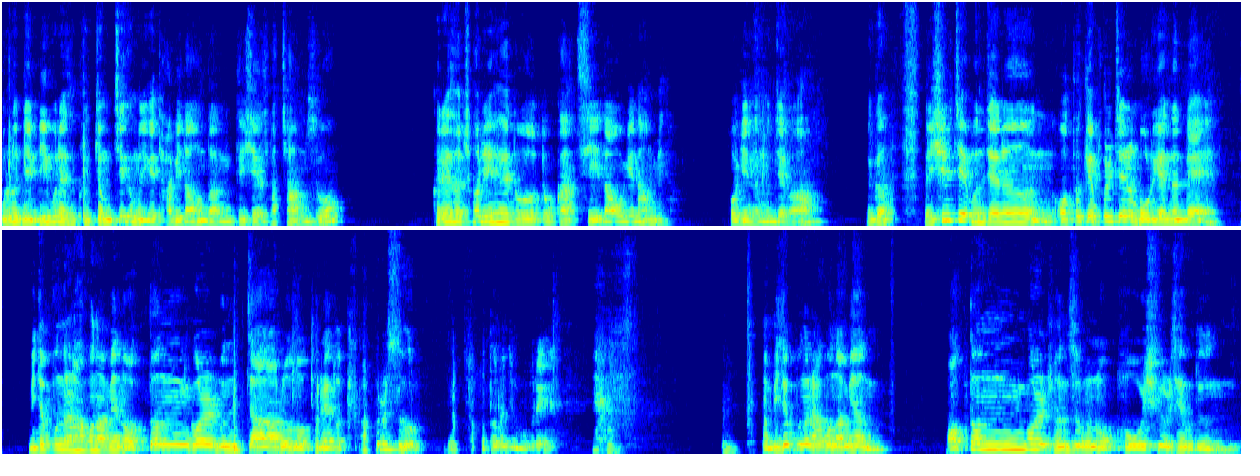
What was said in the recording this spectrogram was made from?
물론 이제 미분에서 극점 찍으면 이게 답이 나온다는 뜻이에요. 4차 함수. 그래서 처리해도 똑같이 나오긴 합니다. 거기 있는 문제가. 그러니까 실제 문제는 어떻게 풀지는 모르겠는데 미적분을 하고 나면 어떤 걸 문자로 놓더라도 다 풀 수. 자꾸 떨어지고 그래. 아, 미적분을 하고 나면 어떤 걸 변수로 놓고 식을 세우든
